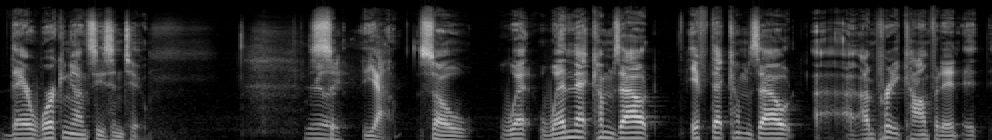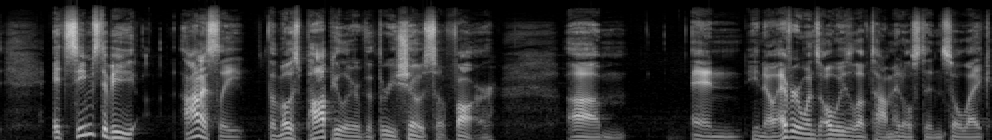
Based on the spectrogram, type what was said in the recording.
they're working on season two. So- Really? yeah. So when when that comes out, if that comes out, I, I'm pretty confident. It it seems to be honestly the most popular of the three shows so far. Um, and you know everyone's always loved Tom Hiddleston, so like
